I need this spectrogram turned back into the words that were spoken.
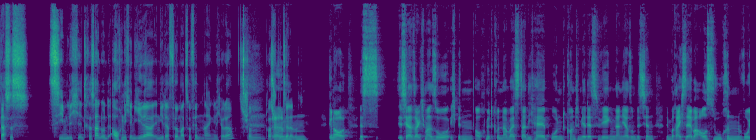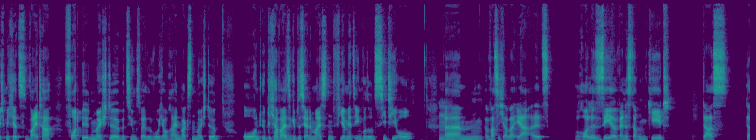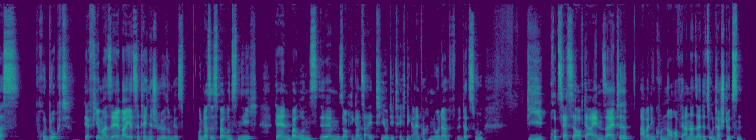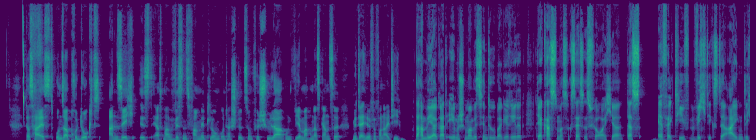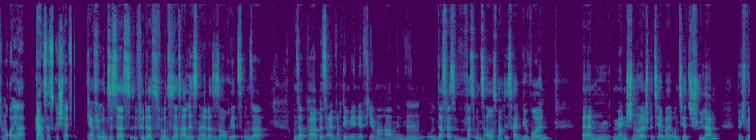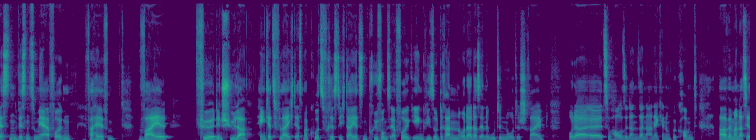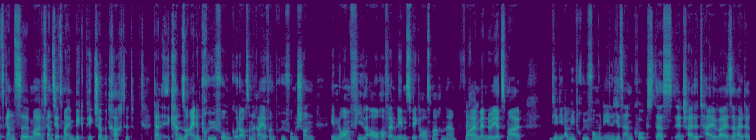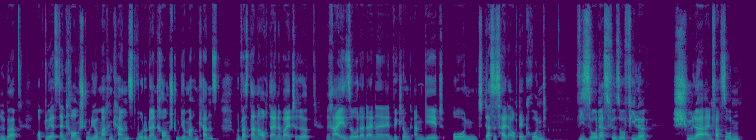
Das ist Ziemlich interessant und auch nicht in jeder in jeder Firma zu finden eigentlich, oder? Ist schon was Spezielleres. Ähm, genau. Es ist ja, sag ich mal so, ich bin auch Mitgründer bei StudyHelp und konnte mir deswegen dann ja so ein bisschen den Bereich selber aussuchen, wo ich mich jetzt weiter fortbilden möchte, beziehungsweise wo ich auch reinwachsen möchte. Und üblicherweise gibt es ja in den meisten Firmen jetzt irgendwo so ein CTO, hm. ähm, was ich aber eher als Rolle sehe, wenn es darum geht, dass das Produkt der Firma selber jetzt eine technische Lösung ist. Und das ist bei uns nicht, denn bei uns ähm, sorgt die ganze IT und die Technik einfach nur da, dazu, die Prozesse auf der einen Seite, aber den Kunden auch auf der anderen Seite zu unterstützen. Das heißt, unser Produkt an sich ist erstmal Wissensvermittlung, Unterstützung für Schüler und wir machen das Ganze mit der Hilfe von IT. Da haben wir ja gerade eben schon mal ein bisschen drüber geredet. Der Customer Success ist für euch ja das effektiv wichtigste eigentlich und euer ganzes Geschäft. Ja, für uns ist das, für das, für uns ist das alles, ne? Das ist auch jetzt unser, unser Purpose einfach, den wir in der Firma haben. Mhm. Und das, was, was uns ausmacht, ist halt, wir wollen ähm, Menschen oder speziell bei uns jetzt Schülern durch Wissen, Wissen zu mehr Erfolgen verhelfen. Weil für den Schüler hängt jetzt vielleicht erstmal kurzfristig da jetzt ein Prüfungserfolg irgendwie so dran oder dass er eine gute Note schreibt oder äh, zu Hause dann seine Anerkennung bekommt. Aber wenn man das jetzt Ganze mal, das Ganze jetzt mal im Big Picture betrachtet, dann kann so eine Prüfung oder auch so eine Reihe von Prüfungen schon enorm viel auch auf deinem Lebensweg ausmachen. Ne? Vor mhm. allem, wenn du jetzt mal dir die Abi-Prüfung und ähnliches anguckst, das entscheidet teilweise halt darüber, ob du jetzt dein Traumstudium machen kannst, wo du dein Traumstudium machen kannst und was dann auch deine weitere Reise oder deine Entwicklung angeht. Und das ist halt auch der Grund, wieso das für so viele Schüler einfach so ein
